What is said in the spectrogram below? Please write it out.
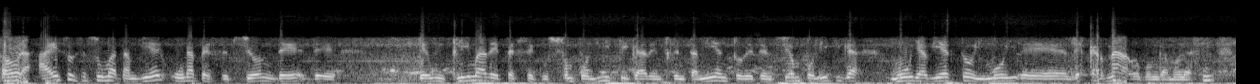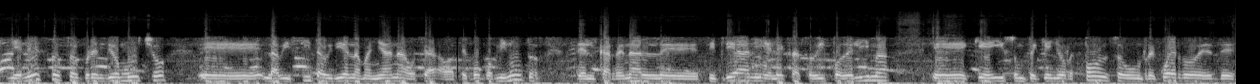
Ahora, a eso se suma también una percepción de, de un clima de persecución política, de enfrentamiento, de tensión política muy abierto y muy eh, descarnado, pongámoslo así. Y en eso sorprendió mucho eh, la visita hoy día en la mañana, o sea, hace pocos minutos, del cardenal eh, Cipriani, el ex arzobispo de Lima, que hizo un pequeño responso, un recuerdo de,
